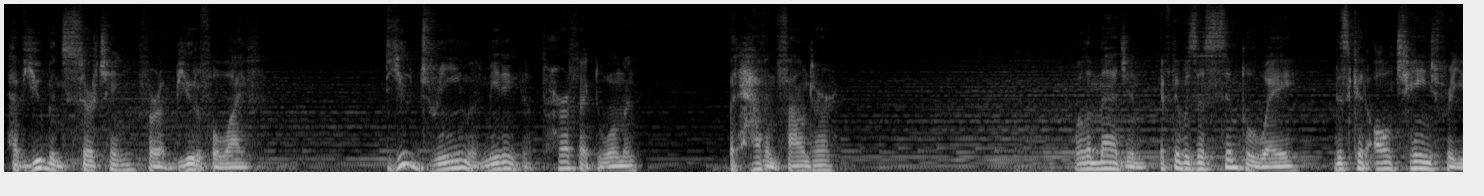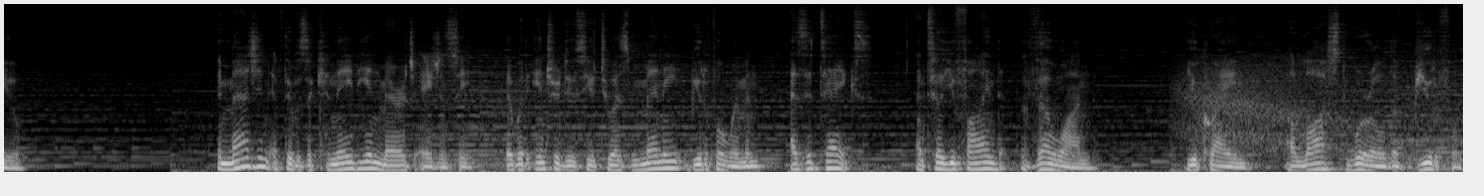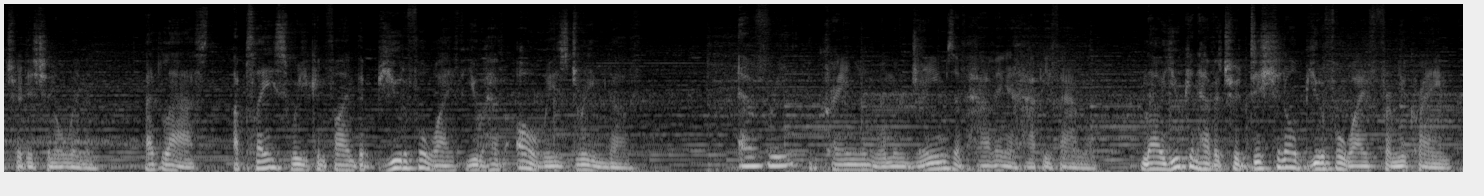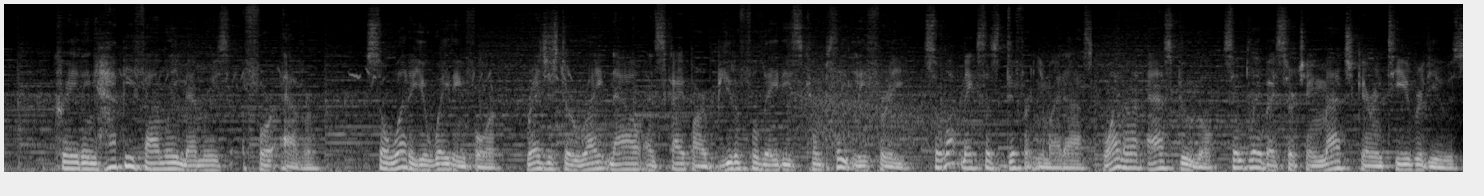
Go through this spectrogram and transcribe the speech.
Have you been searching for a beautiful wife? Do you dream of meeting the perfect woman, but haven't found her? Well, imagine if there was a simple way this could all change for you. Imagine if there was a Canadian marriage agency that would introduce you to as many beautiful women as it takes until you find the one. Ukraine, a lost world of beautiful traditional women. At last, a place where you can find the beautiful wife you have always dreamed of. Every Ukrainian woman dreams of having a happy family. Now you can have a traditional beautiful wife from Ukraine, creating happy family memories forever. So what are you waiting for? Register right now and Skype our beautiful ladies completely free. So what makes us different, you might ask? Why not ask Google simply by searching Match Guarantee Reviews?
